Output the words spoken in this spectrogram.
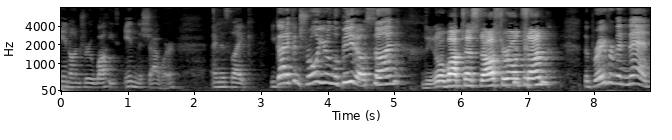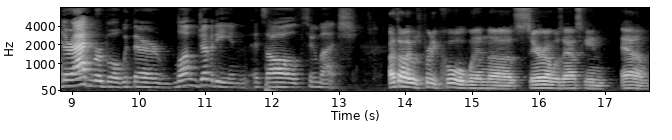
in on Drew while he's in the shower, and is like, "You gotta control your libido, son." Do you know about testosterone, son? The Braverman men, they're admirable with their longevity, and it's all too much. I thought it was pretty cool when uh, Sarah was asking Adam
